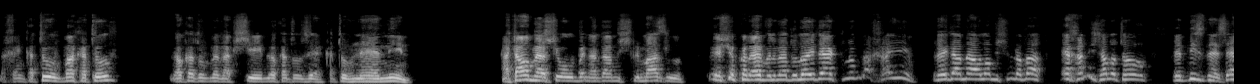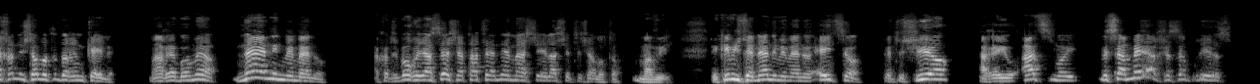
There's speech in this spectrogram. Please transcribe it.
לכן כתוב, מה כתוב? לא כתוב מבקשים, לא כתוב זה, כתוב נהנים. אתה אומר שהוא בן אדם שלמזל, יש כל היום ולמד, הוא לא יודע כלום בחיים, לא יודע מהעולם בשום דבר, איך אני אשאל אותו בביזנס, איך אני אשאל אותו דברים כאלה? מה הרב אומר? נהנים ממנו. הקדוש ברוך הוא יעשה שאתה תהנה מהשאלה שתשאל אותו, מביא. וכיוון שתהנה ממנו עצו ותושיעו, הרי הוא עצמו משמח את הבריאוס,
